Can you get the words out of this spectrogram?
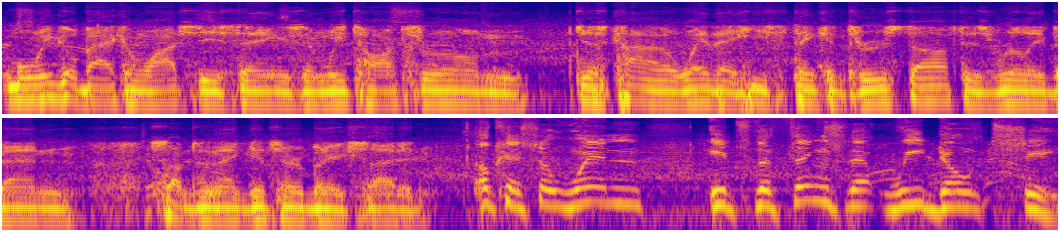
when we go back and watch these things and we talk through them, just kind of the way that he's thinking through stuff has really been something that gets everybody excited. Okay, so when it's the things that we don't see,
